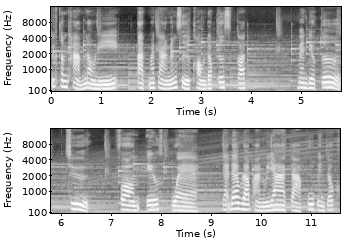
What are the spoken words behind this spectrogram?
ชุดคำถามเหล่านี้ตัดมาจากหนังสือของดรสกอตต์แมนเดลเกอร์ชื่อ From Elsewhere และได้รับอนุญาตจากผู้เป็นเจ้าข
